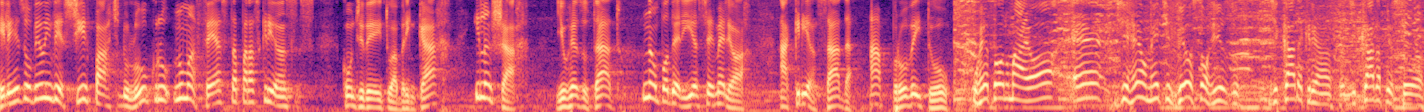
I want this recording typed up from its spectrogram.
ele resolveu investir parte do lucro numa festa para as crianças, com direito a brincar e lanchar. E o resultado não poderia ser melhor. A criançada aproveitou. O retorno maior é de realmente ver o sorriso de cada criança, de cada pessoa.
